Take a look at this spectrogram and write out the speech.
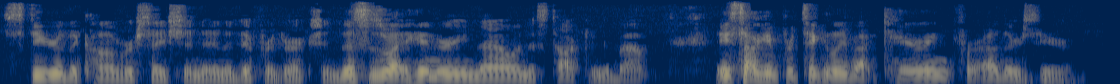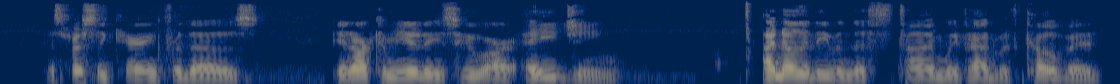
steer the conversation in a different direction. This is what Henry Nouwen is talking about. And he's talking particularly about caring for others here, especially caring for those in our communities who are aging. I know that even this time we've had with COVID,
